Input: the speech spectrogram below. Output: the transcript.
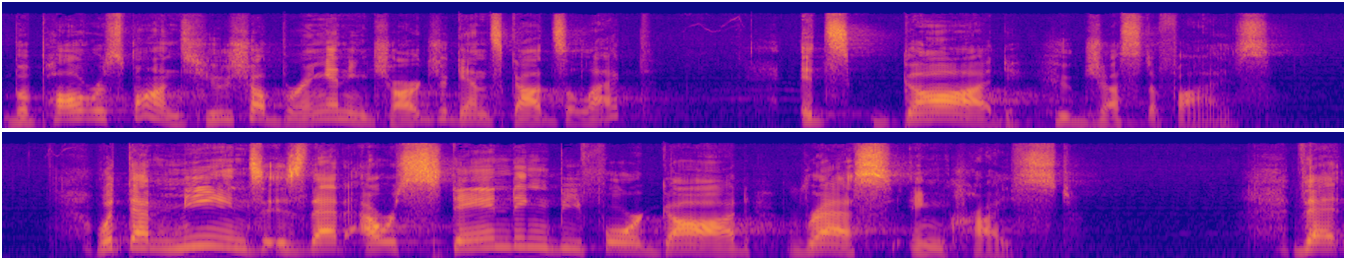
But paul responds who shall bring any charge against god's elect? It's God who justifies. What that means is that our standing before God rests in Christ. That,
